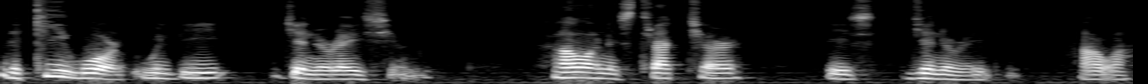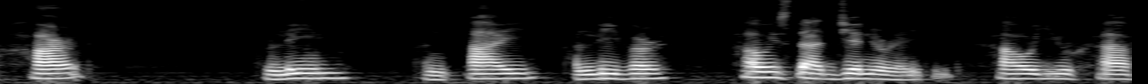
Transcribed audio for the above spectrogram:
The key word will be generation, how a structure is generated, how a heart, a limb, an eye, a liver, how is that generated, how you have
